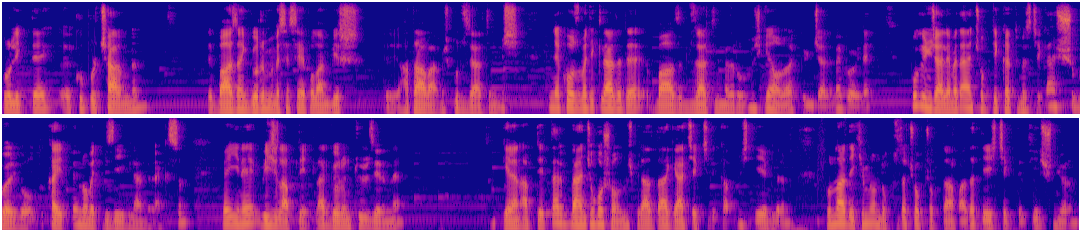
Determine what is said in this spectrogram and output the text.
Pro Lig'de e, Cooper Charm'ının e, bazen görünmemesine sebep olan bir e, hata varmış. Bu düzeltilmiş. Yine kozmetiklerde de bazı düzeltilmeler olmuş. Genel olarak güncelleme böyle. Bu güncellemede en çok dikkatimizi çeken şu bölge oldu. Kayıt ve Nomad bizi ilgilendiren kısım. Ve yine visual update'ler, görüntü üzerine gelen update'ler bence hoş olmuş. Biraz daha gerçekçilik katmış diyebilirim. Bunlar da 2019'da çok çok daha fazla değişecektir diye düşünüyorum.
